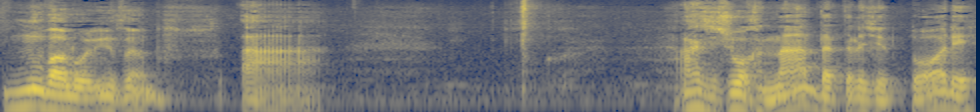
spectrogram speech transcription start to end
não valorizamos a, a jornada, a trajetória,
